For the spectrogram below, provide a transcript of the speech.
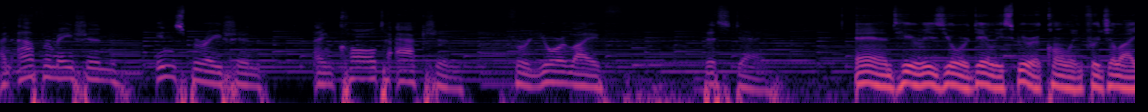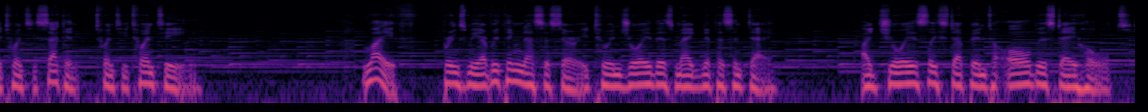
an affirmation, inspiration, and call to action for your life this day. And here is your daily spirit calling for July 22nd, 2020. Life brings me everything necessary to enjoy this magnificent day. I joyously step into all this day holds.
